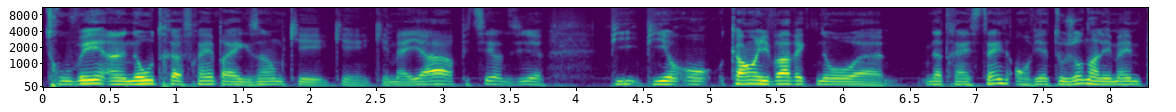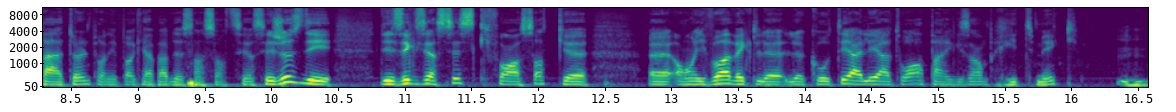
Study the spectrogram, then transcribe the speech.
trouver un autre refrain, par exemple, qui est, qui est, qui est meilleur. Puis, on dit... euh, puis, puis quand on y va avec nos, euh, notre instinct, on vient toujours dans les mêmes patterns, puis on n'est pas capable de s'en sortir. C'est juste des, exercices qui font en sorte que euh, on y va avec le, côté aléatoire, par exemple, rythmique. Mhm.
